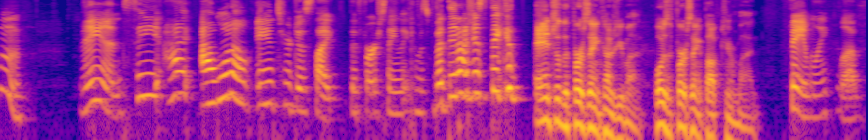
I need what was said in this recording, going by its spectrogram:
Hmm. Man, see, I, I want to answer just like the first thing that comes, but then I just think of answer the first thing that comes to your mind. What was the first thing that popped to your mind? Family, love,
